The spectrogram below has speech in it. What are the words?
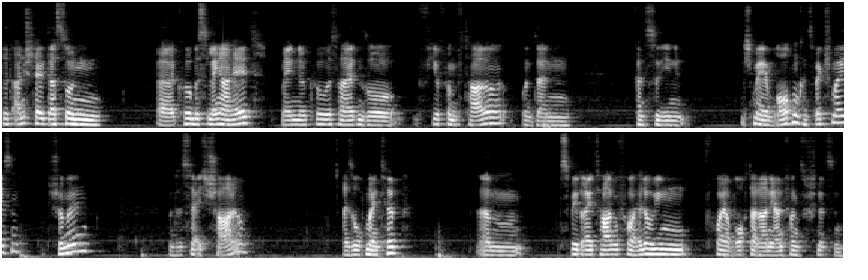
das anstellt, dass so ein äh, Kürbis länger hält. Meine Kürbis halten so vier, fünf Tage und dann kannst du die nicht mehr gebrauchen, kannst wegschmeißen, schimmeln. Und das ist ja echt schade. Also auch mein Tipp, ähm, zwei, drei Tage vor Halloween, vorher braucht er da nicht anfangen zu schnitzen.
